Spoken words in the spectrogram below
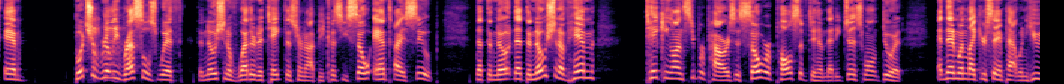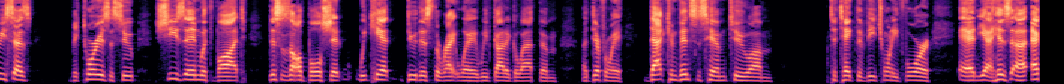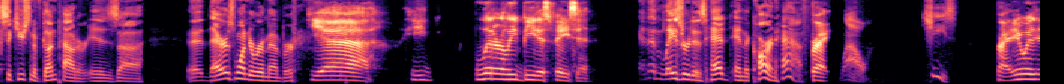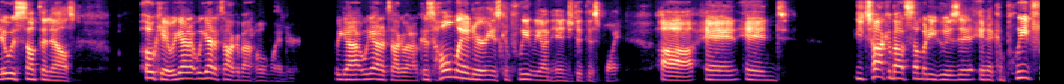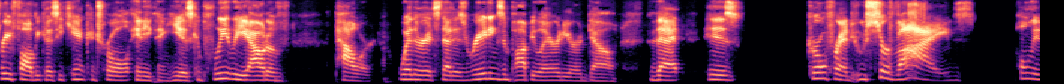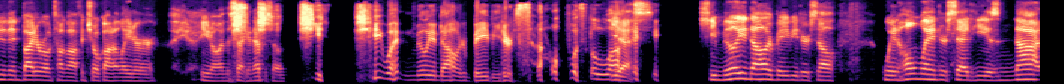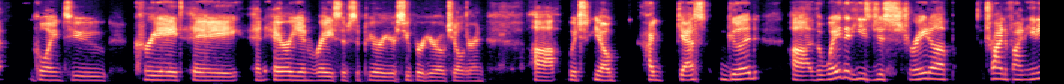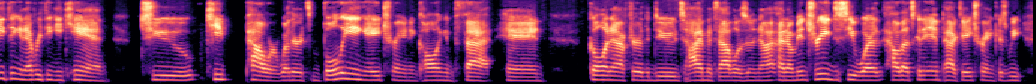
and Butcher really wrestles with the notion of whether to take this or not because he's so anti-soup that the no that the notion of him taking on superpowers is so repulsive to him that he just won't do it. And then when, like you're saying, Pat, when Huey says Victoria's a soup, she's in with Vought. This is all bullshit. We can't do this the right way. We've got to go at them a different way. That convinces him to um to take the V twenty four. And yeah, his uh, execution of gunpowder is uh, uh there's one to remember. Yeah, he literally beat his face in. And then lasered his head and the car in half. Right. Wow. Jeez. Right. It was it was something else. Okay, we got to we got to talk about Homelander. We got we got to talk about it because Homelander is completely unhinged at this point. Uh, and and you talk about somebody who is in a complete free fall because he can't control anything. He is completely out of power. Whether it's that his ratings and popularity are down, that his girlfriend who survives only to then bite her own tongue off and choke on it later, you know, in the second episode. She she went million dollar babied herself. Was the line? Yes. She million dollar babied herself when Homelander said he is not going to create a an Aryan race of superior superhero children, uh, which you know I guess good. Uh, the way that he's just straight up trying to find anything and everything he can to keep power, whether it's bullying A Train and calling him fat and going after the dude's high metabolism. And, I, I'm intrigued to see where how that's going to impact A Train because we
